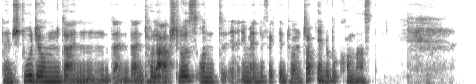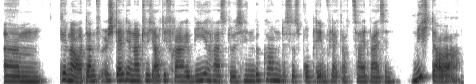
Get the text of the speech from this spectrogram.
Dein Studium, dein, dein, dein toller Abschluss und im Endeffekt den tollen Job, den du bekommen hast. Ähm, genau, dann stell dir natürlich auch die Frage, wie hast du es hinbekommen, dass das Problem vielleicht auch zeitweise nicht da war?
